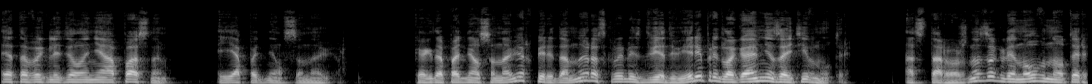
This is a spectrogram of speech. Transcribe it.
Это выглядело не опасным, и я поднялся наверх. Когда поднялся наверх, передо мной раскрылись две двери, предлагая мне зайти внутрь. Осторожно заглянул внутрь.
